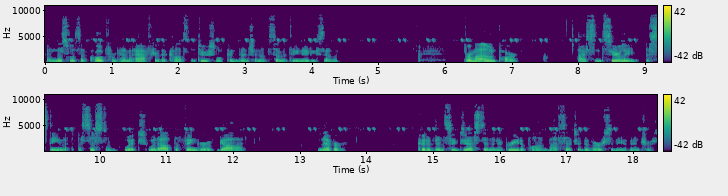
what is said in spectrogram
And this was a quote from him after the Constitutional Convention of 1787. For my own part, I sincerely esteem it a system which, without the finger of God, never could have been suggested and agreed upon by such a diversity of interests.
